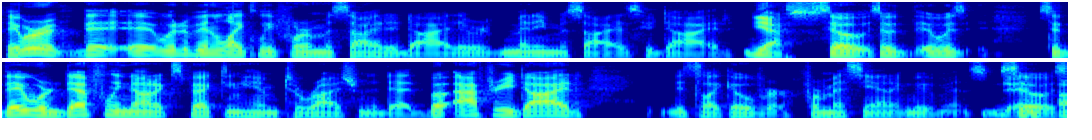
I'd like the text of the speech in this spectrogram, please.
They were they, it would have been likely for a Messiah to die. There were many Messiahs who died. yes. So so it was so they were definitely not expecting him to rise from the dead. But after he died, it's like over for messianic movements. So up so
